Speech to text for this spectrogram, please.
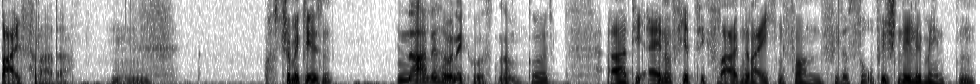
Balfrader. Hast du schon mal gelesen? Na, das habe ich nicht gewusst. Ne? Gut. Äh, die 41 Fragen reichen von philosophischen Elementen,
